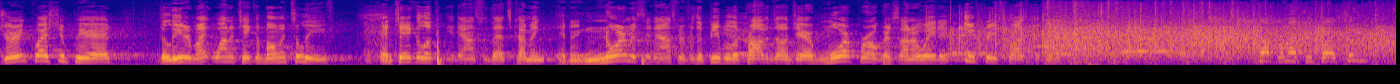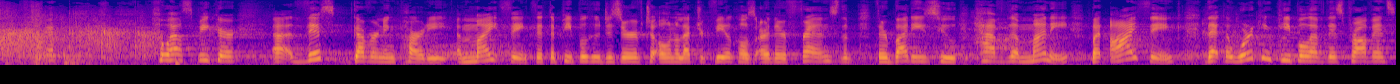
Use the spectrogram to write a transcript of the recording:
during question period, the leader might want to take a moment to leave and take a look at the announcement that's coming, an enormous announcement for the people of the province of Ontario, more progress on our way to increased prosperity. Supplementary question. Well, Speaker, uh, this governing party might think that the people who deserve to own electric vehicles are their friends, the, their buddies who have the money, but I think that the working people of this province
